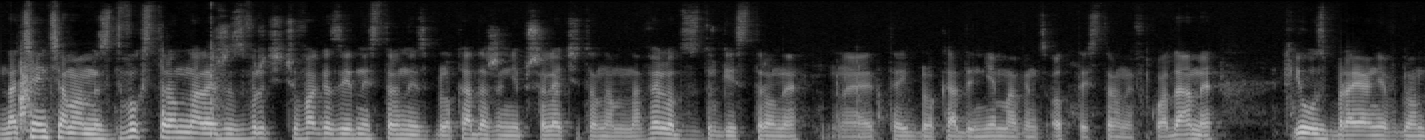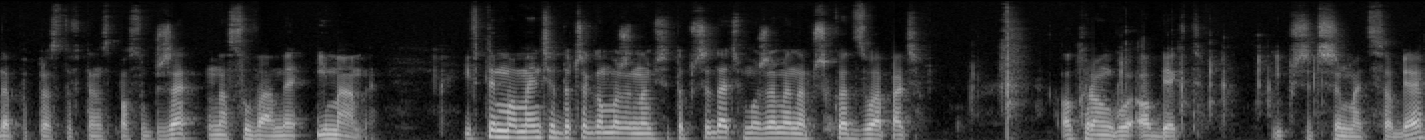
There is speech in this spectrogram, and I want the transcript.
Nacięcia mamy z dwóch stron. Należy zwrócić uwagę, z jednej strony jest blokada, że nie przeleci to nam na wylot, z drugiej strony e, tej blokady nie ma, więc od tej strony wkładamy i uzbrajanie wygląda po prostu w ten sposób, że nasuwamy i mamy. I w tym momencie do czego może nam się to przydać? Możemy na przykład złapać okrągły obiekt i przytrzymać sobie,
